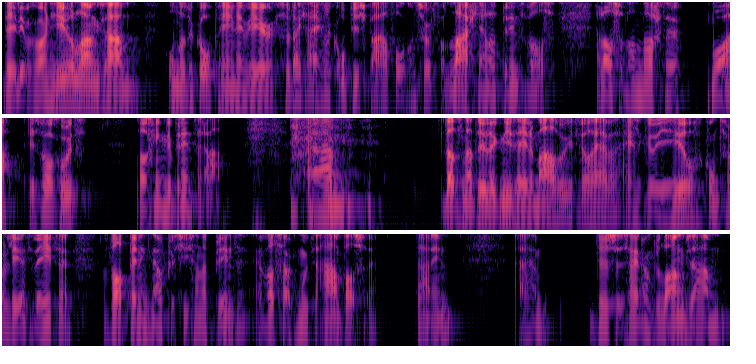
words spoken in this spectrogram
deden we gewoon heel langzaam onder de kop heen en weer, zodat je eigenlijk op je spatel een soort van laagje aan het printen was. En als we dan dachten, moi, is wel goed, dan ging de printer aan. um, dat is natuurlijk niet helemaal hoe je het wil hebben. Eigenlijk wil je heel gecontroleerd weten, wat ben ik nou precies aan het printen en wat zou ik moeten aanpassen daarin. Um, dus we zijn ook langzaam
